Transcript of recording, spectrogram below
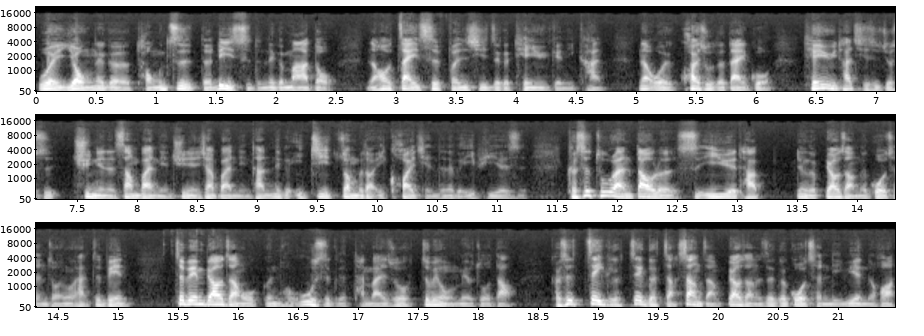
我也用那个同志的历史的那个 model，然后再一次分析这个天域给你看。那我也快速的带过。天域它其实就是去年的上半年，去年下半年它那个一季赚不到一块钱的那个 EPS，可是突然到了十一月，它那个飙涨的过程中，因为它这边这边飙涨，我跟务实的坦白说，这边我们没有做到。可是这个这个涨上涨飙涨的这个过程里面的话，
